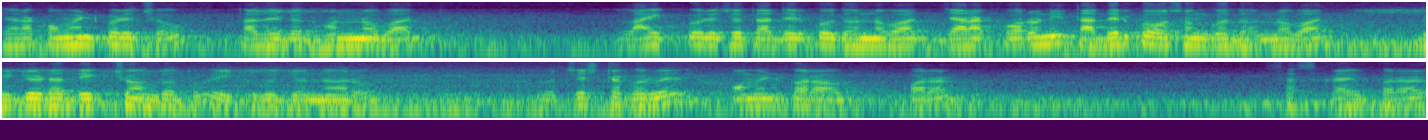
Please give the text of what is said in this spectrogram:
যারা কমেন্ট করেছ, তাদেরকে ধন্যবাদ। লাইক করেছ, তাদেরকেও ধন্যবাদ। যারা করনি, তাদেরকেও অসংখ্য ধন্যবাদ। ভিডিওটা দেখছ অন্তত, এইটুকুর জন্য আরও। চেষ্টা করবে কমেন্ট করা, করার সাবস্ক্রাইব করার।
